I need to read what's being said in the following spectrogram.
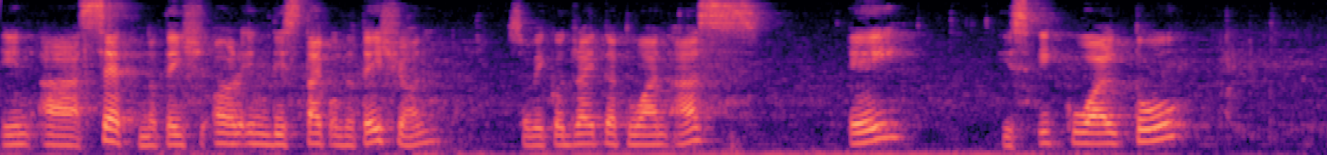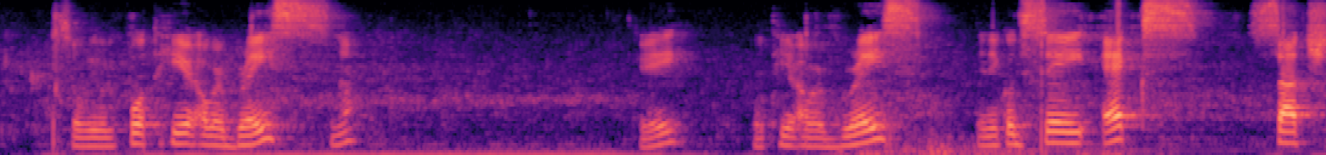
in a set notation or in this type of notation. So we could write that one as a is equal to so we will put here our brace no? Okay put here our brace and you could say x such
